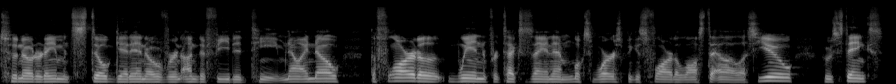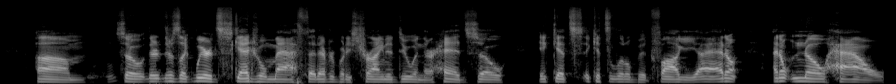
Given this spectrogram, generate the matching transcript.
to Notre Dame and still get in over an undefeated team. Now I know the Florida win for Texas A&M looks worse because Florida lost to LSU, who stinks. Um, Mhm. so there, there's like weird schedule math that everybody's trying to do in their head. So it gets it gets a little bit foggy. I, I don't I don't know how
